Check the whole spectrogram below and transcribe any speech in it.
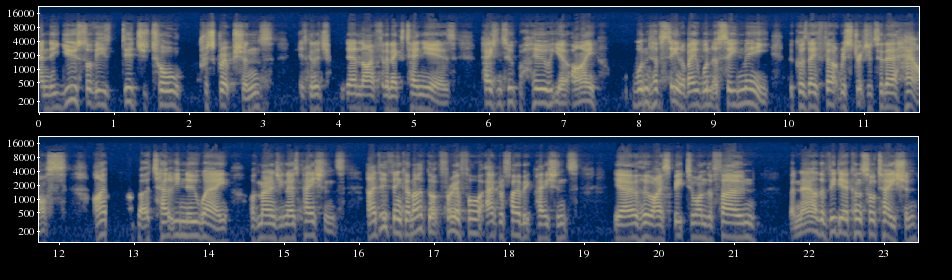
and the use of these digital prescriptions is going to change their life for the next 10 years. Patients who, who you know, I wouldn't have seen or they wouldn't have seen me because they felt restricted to their house. I've got a totally new way of managing those patients. I do think, and I've got three or four agoraphobic patients, you know, who I speak to on the phone. But now the video consultation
